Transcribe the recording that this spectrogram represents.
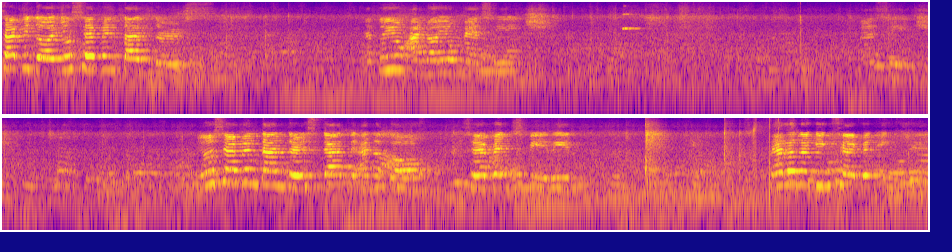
Sabi doon, yung seven thunders, ito yung ano, yung message. Message. Yung seven thunders, dati ano to, seven spirit. Pero naging seven angel.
